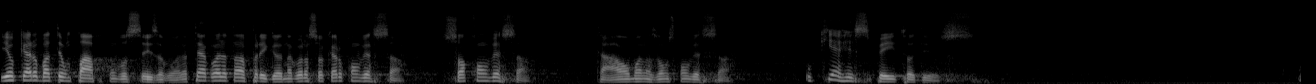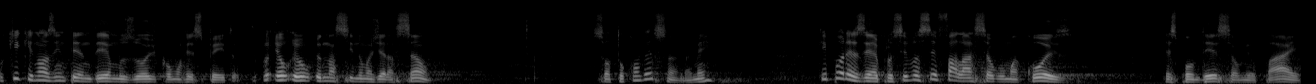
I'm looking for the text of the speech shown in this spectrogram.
E eu quero bater um papo com vocês agora. Até agora eu estava pregando, agora eu só quero conversar. Só conversar. Calma, nós vamos conversar. O que é respeito a Deus? O que, que nós entendemos hoje como respeito? Eu, eu, eu nasci numa geração, só estou conversando, amém? Que, por exemplo, se você falasse alguma coisa, respondesse ao meu pai,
